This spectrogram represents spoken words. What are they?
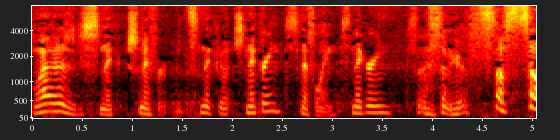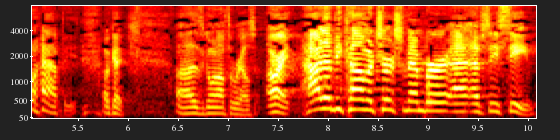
What is snick, sniffer, snicker, snickering, sniffling, snickering? Some of you are so, so happy. Okay, uh, this is going off the rails. All right, how to become a church member at FCC?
